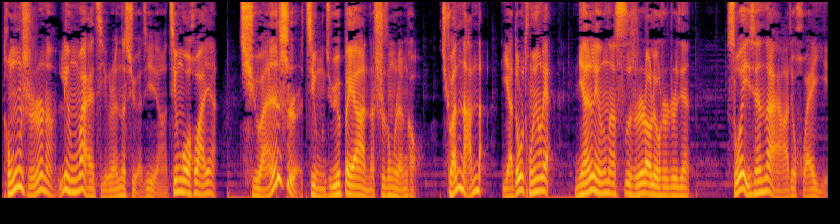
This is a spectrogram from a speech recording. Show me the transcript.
同时呢，另外几个人的血迹啊，经过化验，全是警局备案的失踪人口，全男的，也都是同性恋，年龄呢四十到六十之间。所以现在啊，就怀疑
